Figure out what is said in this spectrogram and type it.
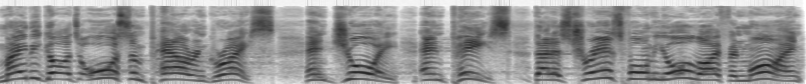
Maybe God's awesome power and grace and joy and peace that has transformed your life and mine,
